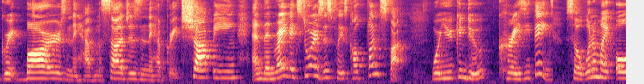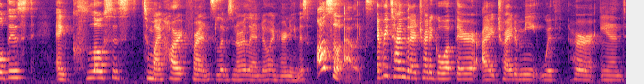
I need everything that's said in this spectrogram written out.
great bars and they have massages and they have great shopping. And then right next door is this place called Fun Spot. where you can do crazy things. So one of my oldest and closest to my heart friends lives in Orlando and her name is also Alex. Every time that I try to go up there, I try to meet with her and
